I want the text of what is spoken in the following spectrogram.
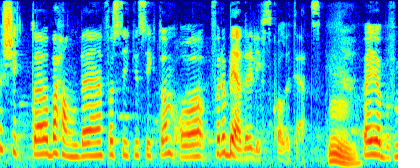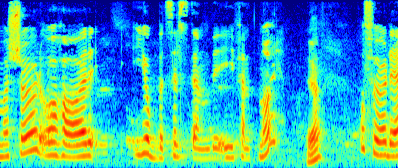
beskytte og behandle for psykisk sykdom og for å bedre livskvalitet. Mm. Og jeg jobber for meg sjøl og har jobbet selvstendig i 15 år. Ja. Og før det,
